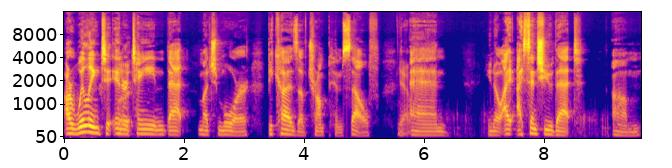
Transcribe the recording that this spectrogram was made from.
are willing to entertain that much more because of Trump himself. Yeah. And you know, I I sent you that um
